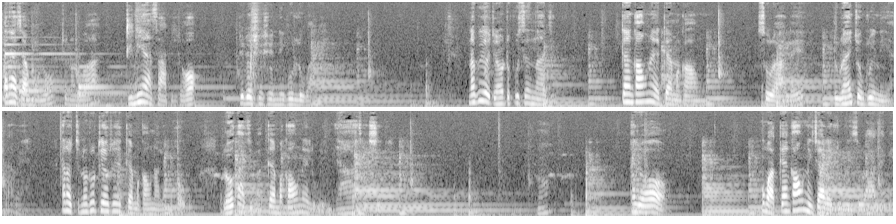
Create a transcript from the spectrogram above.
အဲ့ဒါကြောင့်မို့လို့ကျွန်တော်တို့ကဒီနေ့ကစပြီးတော့ပြပြရွှင်ရွှင်နေဖို့လိုပါတယ်နောက်ပြီးတော့ကျွန်တော်တို့တစ်ခုစဉ်းစားကြည့်ကံကောင်းတဲ့ကံမကောင်းဆိုတာလေလူတိုင်းကြုံတွေ့နေရတာပဲအဲ့တော့ကျွန်တော်တို့တယောက်တည်းကံမကောင်းတာလည်းမဟုတ်ဘူးလောကကြီးမှာကံမကောင်းတဲ့လူတွေအများကြီးရှိတယ် အဲ့တော့ဟိုမှာကံကောင်းနေကြတဲ့လူတွေဆိုတာလည်းပဲ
